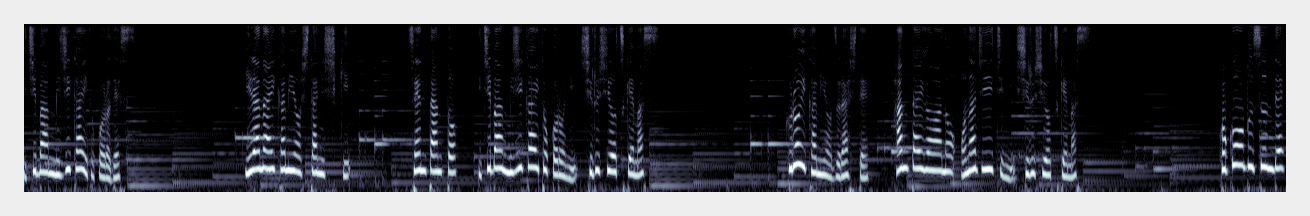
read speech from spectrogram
一番短いところです。いらない紙を下に敷き、先端と一番短いところに印をつけます。黒い紙をずらして反対側の同じ位置に印をつけます。ここを結んで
